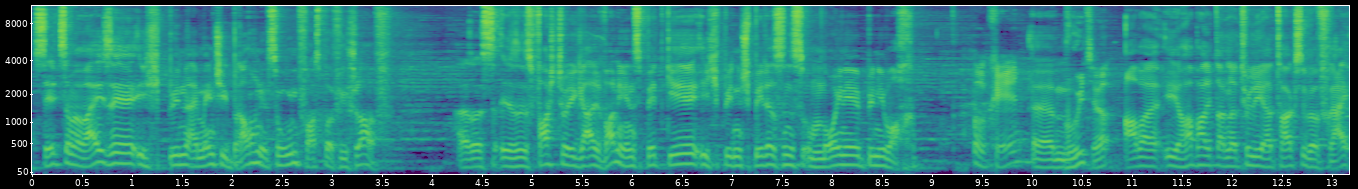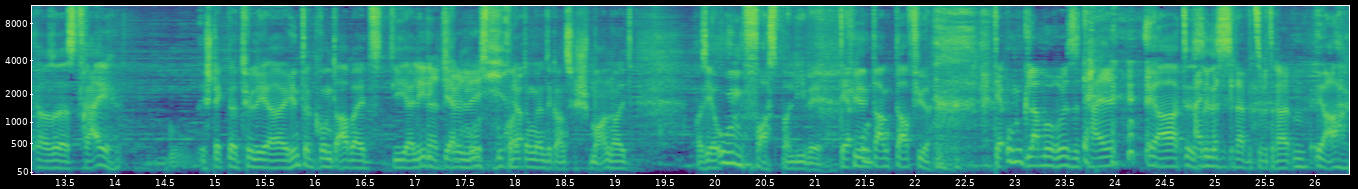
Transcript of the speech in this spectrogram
Seltsamerweise, ich bin ein Mensch, ich brauche nicht so unfassbar viel Schlaf. Also es, es, ist fast schon egal, wann ich ins Bett gehe. Ich bin spätestens um 9 Uhr bin ich wach. Okay. Ähm, Gut, ja. Aber ich habe halt dann natürlich auch tagsüber frei, also das frei steckt natürlich eine Hintergrundarbeit, die erledigt natürlich. werden muss, Buchhaltung ja. und der ganze Schmarrn halt. Was ich ja unfassbar liebe. Der Vielen Dank dafür. Der unglamouröse Teil, ja, das eine ist, zu betreiben. Ja,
